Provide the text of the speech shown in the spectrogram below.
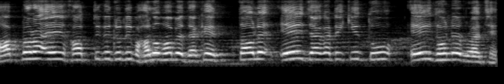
আপনারা এই থেকে যদি ভালোভাবে দেখেন, তাহলে এই জায়গাটি কিন্তু এই ধরনের রয়েছে।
